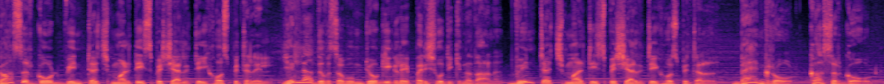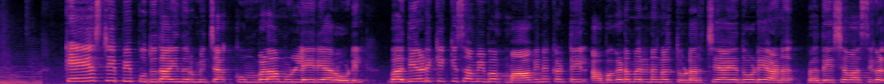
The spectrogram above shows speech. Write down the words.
Kasaragod win touch multi speciality ഹോസ്പിറ്റലിൽ എല്ലാ ദിവസവും രോഗികളെ പരിശോധിക്കുന്നതാണ് win touch multi speciality hospital bank road Kasaragod. K S T P പുതുതായി നിർമ്മിച്ച കുമ്പള മുള്ളേരിയ റോഡിൽ ബദിയടിക്കയ്ക്ക് സമീപം മാവിനക്കട്ടയിൽ അപകടമരണങ്ങൾ തുടർച്ചയായതോടെയാണ് പ്രദേശവാസികൾ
